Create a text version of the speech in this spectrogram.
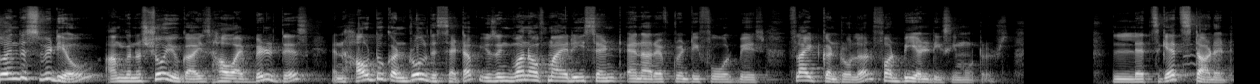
So in this video, I'm gonna show you guys how I built this and how to control this setup using one of my recent NRF24 based flight controller for BLDC motors. Let's get started.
